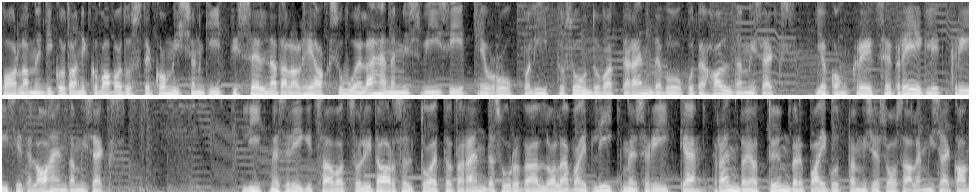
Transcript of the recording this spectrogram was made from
parlamendi kodanikuvabaduste komisjon kiitis sel nädalal heaks uue lähenemisviisi Euroopa Liitu suunduvate rändevoogude haldamiseks ja konkreetsed reeglid kriiside lahendamiseks liikmesriigid saavad solidaarselt toetada rändesurve all olevaid liikmesriike rändajate ümberpaigutamises osalemisega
